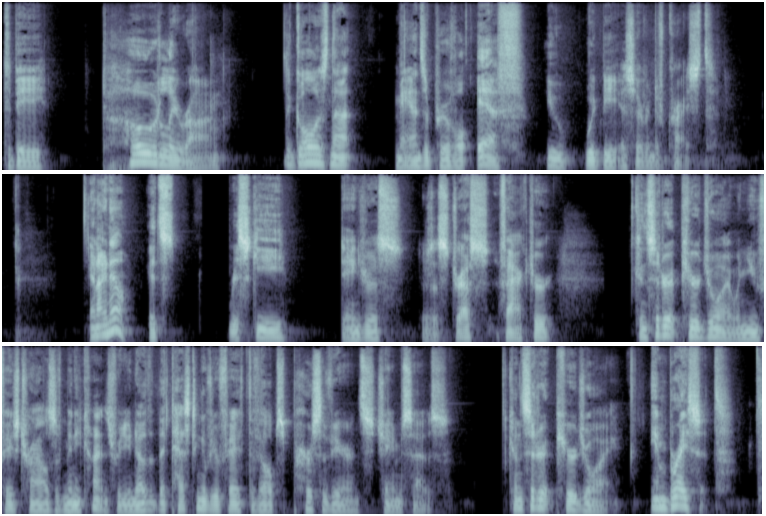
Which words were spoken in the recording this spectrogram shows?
to be totally wrong. The goal is not man's approval if you would be a servant of Christ. And I know it's risky, dangerous, there's a stress factor. Consider it pure joy when you face trials of many kinds, for you know that the testing of your faith develops perseverance, James says. Consider it pure joy. Embrace it. You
